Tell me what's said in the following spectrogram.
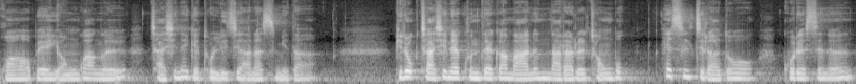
과업의 영광을 자신에게 돌리지 않았습니다. 비록 자신의 군대가 많은 나라를 정복했을지라도 고레스는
